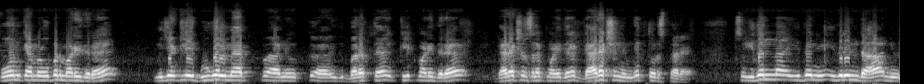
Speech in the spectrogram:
phone camera open ಮಾಡಿದರೆ ಇಮಿಡಿಯೇಟ್ಲಿ ಗೂಗಲ್ ಮ್ಯಾಪ್ ನೀವು ಬರುತ್ತೆ. ಕ್ಲಿಕ್ ಮಾಡಿದರೆ ಡೈರೆಕ್ಷನ್ ಸೆಲೆಕ್ಟ್ ಮಾಡಿದರೆ ಡೈರೆಕ್ಷನ್ ನಿಮಗೆ ತೋರಿಸ್ತಾರೆ. ಸೊ ಇದನ್ನ ಇದನ್ನ, ಇದರಿಂದ ನೀವು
